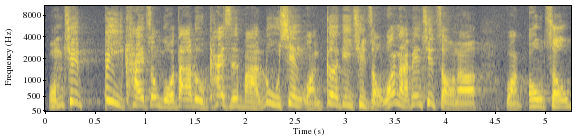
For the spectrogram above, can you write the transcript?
我们去避开中国大陆，开始把路线往各地去走，往哪边去走呢？往欧洲，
